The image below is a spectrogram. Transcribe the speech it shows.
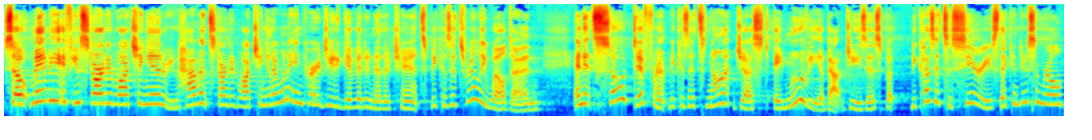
So maybe if you started watching it or you haven't started watching it, I want to encourage you to give it another chance because it's really well done. And it's so different because it's not just a movie about Jesus, but because it's a series, they can do some real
